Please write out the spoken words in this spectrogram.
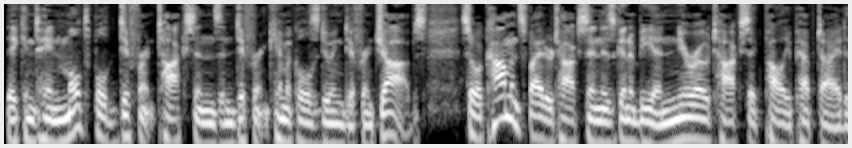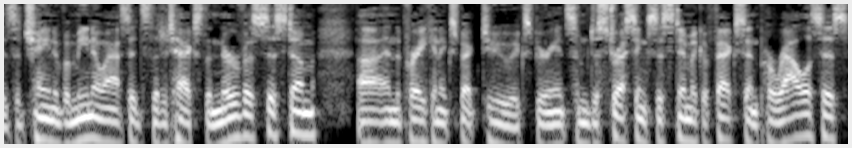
they contain multiple different toxins and different chemicals doing different jobs. So a common spider toxin is going to be a neurotoxic polypeptide. It's a chain of amino acids that attacks the nervous system, uh, and the prey can expect to experience some distressing systemic effects and paralysis,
